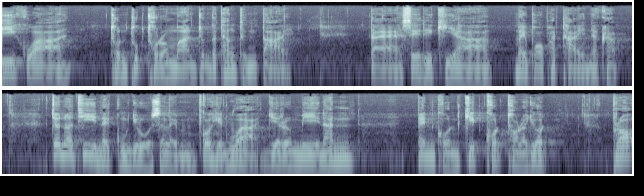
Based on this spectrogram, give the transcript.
ดีกว่าทนทุกข์ทรมานจนกระทั่งถึงตาย แต่เซเดคียาไม่พอพัดไทยนะครับ เจ้าหน้าที่ในกรุงเยรูซาเล็มก็เห็นว่าเยเรมีนั้นเป็นคนคิดคดทรยศ เพราะ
